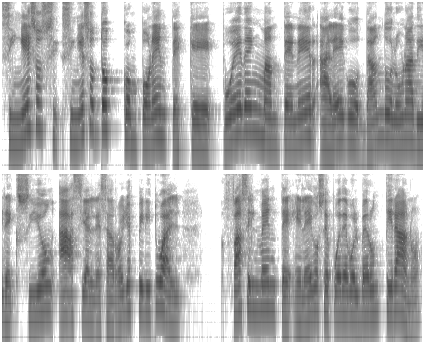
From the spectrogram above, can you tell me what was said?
sin esos, sin esos dos componentes que pueden mantener al ego dándole una dirección hacia el desarrollo espiritual, fácilmente el ego se puede volver un tirano,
